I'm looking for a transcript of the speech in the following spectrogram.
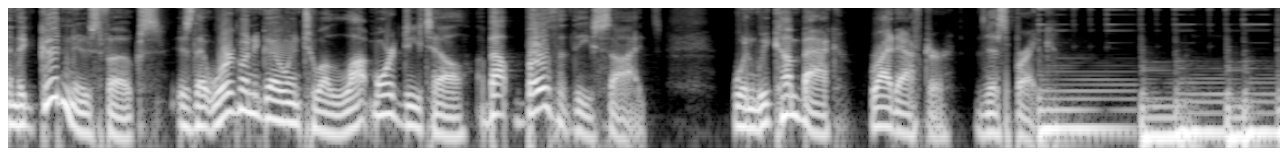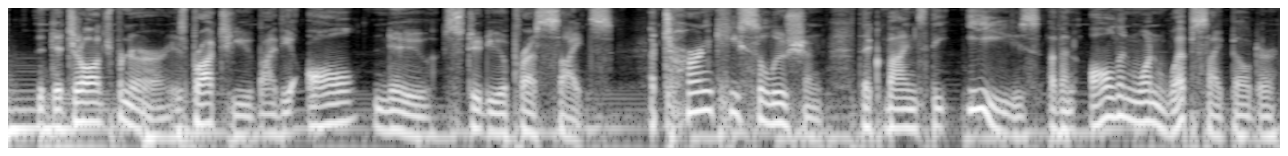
And the good news, folks, is that we're going to go into a lot more detail about both of these sides when we come back right after this break. The Digital Entrepreneur is brought to you by the all new StudioPress sites, a turnkey solution that combines the ease of an all in one website builder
